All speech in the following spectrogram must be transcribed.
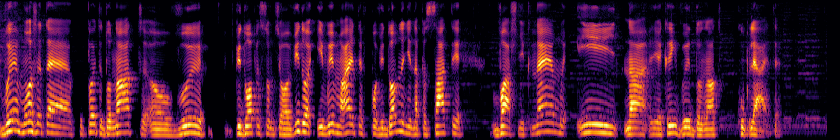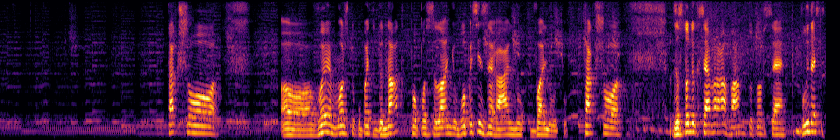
ви можете купити донат е, в під описом цього відео, і ви маєте в повідомленні написати ваш нікнейм і на який ви донат купляєте. Так що о, ви можете купити донат по посиланню в описі за реальну валюту. Так що заступник севера вам тут все видасть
